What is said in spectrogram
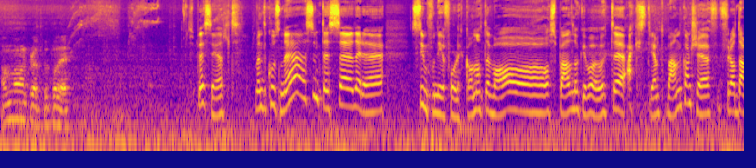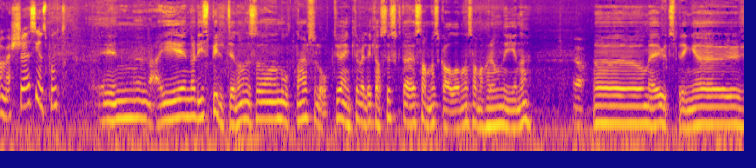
Han var kløpet på det. spesielt. Men hvordan det syntes eh, dere symfonifolkene at det var å, å spille? Dere var jo et eh, ekstremt band, kanskje, fra deres eh, synspunkt. Nei, når de spilte gjennom disse notene her, så låt det jo egentlig veldig klassisk. Det er jo samme skalaene og samme harmoniene. Ja. Uh, med utspringet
